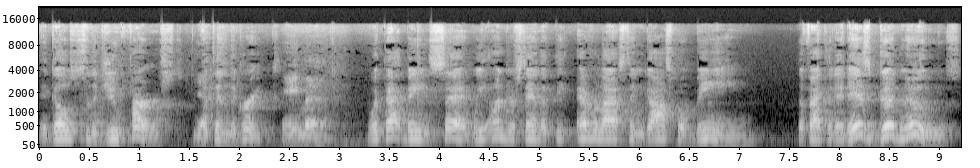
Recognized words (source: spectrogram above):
It goes to the Jew first, yes. but then the Greeks. Amen. With that being said, we understand that the everlasting gospel being the fact that it is good news,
